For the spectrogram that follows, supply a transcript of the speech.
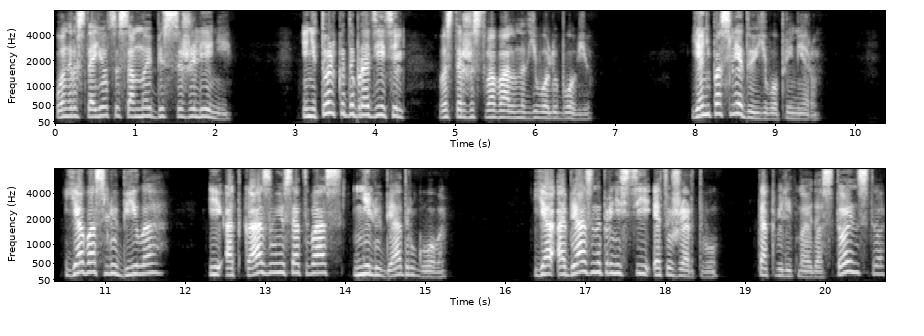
Он расстается со мной без сожалений. И не только добродетель восторжествовала над его любовью. Я не последую его примеру. Я вас любила и отказываюсь от вас, не любя другого. Я обязана принести эту жертву, так велит мое достоинство,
